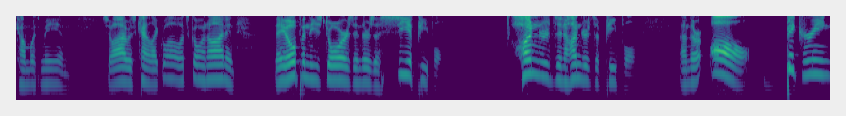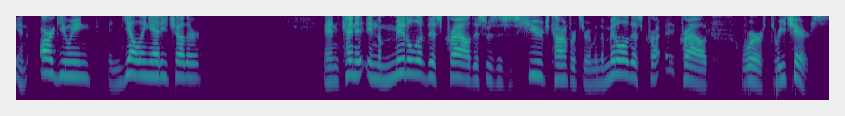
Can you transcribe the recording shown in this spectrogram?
come with me. And so I was kind of like, Well, what's going on? And they open these doors, and there's a sea of people, hundreds and hundreds of people. And they're all bickering and arguing and yelling at each other. And kind of in the middle of this crowd, this was this huge conference room. In the middle of this cr- crowd were three chairs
